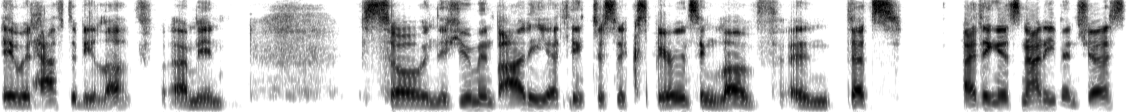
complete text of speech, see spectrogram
it would have to be love. I mean, so in the human body, I think just experiencing love, and that's. I think it's not even just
